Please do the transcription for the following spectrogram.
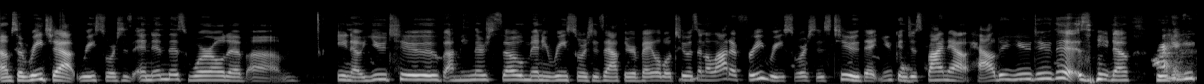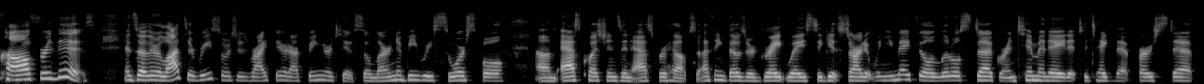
Um, so reach out, resources. And in this world of, um, you know, YouTube. I mean, there's so many resources out there available to us and a lot of free resources too that you can just find out how do you do this? You know, who do you call for this? And so there are lots of resources right there at our fingertips. So learn to be resourceful, um, ask questions and ask for help. So I think those are great ways to get started when you may feel a little stuck or intimidated to take that first step.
